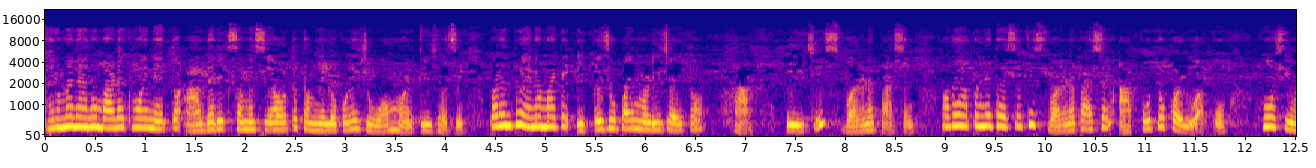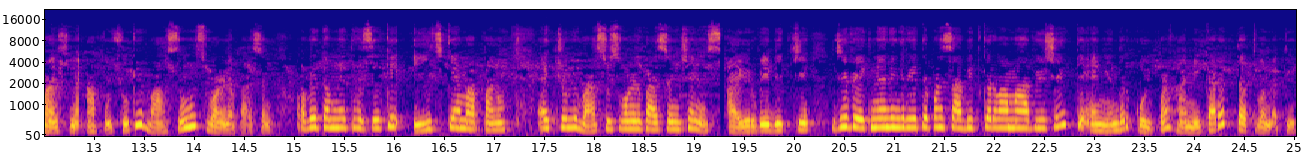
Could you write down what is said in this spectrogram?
ઘરમાં નાનું બાળક હોય ને, તો આ દરેક સમસ્યાઓ તો તમને લોકોને જોવા મળતી જ હશે. પરંતુ એના માટે એક જ ઉપાય મળી જાય તો? હા, એ છે સ્વર્ણપાસન. હવે આપણને થશે કે સ્વર્ણપાસન આપવું તો કયું આપવું? હું શિવાંશને આપું છું કે વાસુનું સ્વર્ણપાસન હવે તમને થશે કે એ જ કેમ આપવાનું? એકચ્યુઅલી વાસુ સ્વર્ણપાસન છે ને, આયુર્વેદિક છે, જે વૈજ્ઞાનિક રીતે પણ સાબિત કરવામાં આવ્યું છે કે એની અંદર કોઈ પણ હાનિકારક તત્વ નથી.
